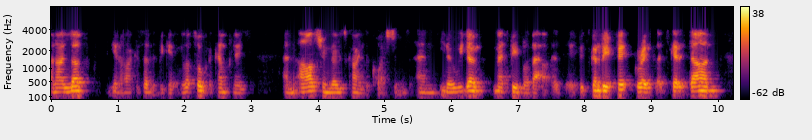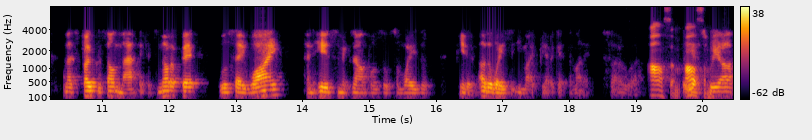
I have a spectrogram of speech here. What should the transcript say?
and I love, you know, like I said at the beginning, I love talking to companies and answering those kinds of questions. And you know, we don't mess people about. If it's going to be a fit, great, let's get it done, and let's focus on that. If it's not a fit, we'll say why, and here's some examples or some ways of, you know, other ways that you might be able to get the money. So uh, awesome, awesome. Yes, we are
